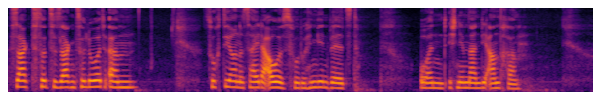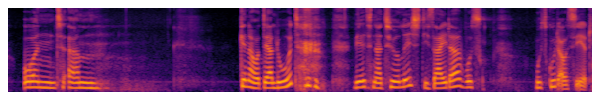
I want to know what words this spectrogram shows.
sagt sozusagen zu Lot, ähm, such dir eine Seite aus, wo du hingehen willst. Und ich nehme dann die andere. Und ähm, genau, der Lot wählt natürlich die Seite, wo es gut aussieht.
